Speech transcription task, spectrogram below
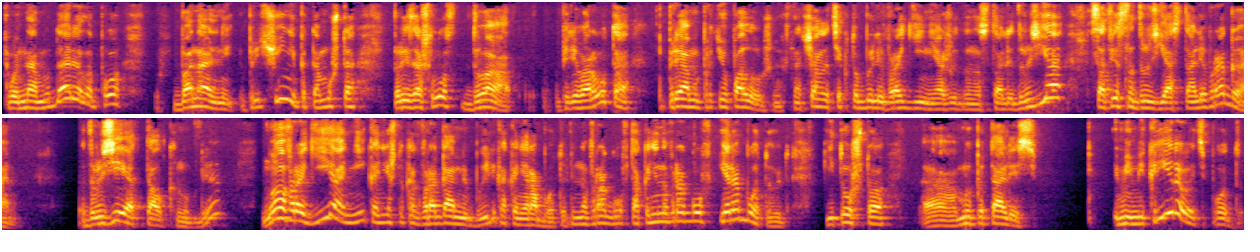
по нам ударила по банальной причине, потому что произошло два переворота прямо противоположных. Сначала те, кто были враги, неожиданно стали друзья, соответственно, друзья стали врагами. Друзей оттолкнули, ну, а враги, они, конечно, как врагами были, как они работали на врагов, так они на врагов и работают. И то, что э, мы пытались мимикрировать под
